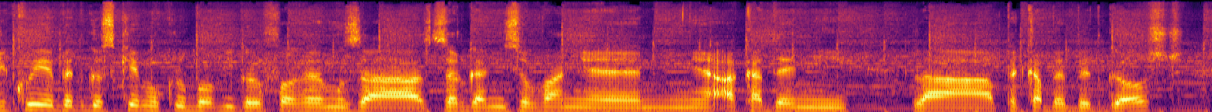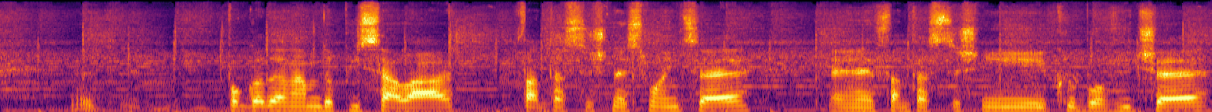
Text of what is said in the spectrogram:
Dziękuję Bydgoskiemu Klubowi Golfowemu za zorganizowanie mm, Akademii dla PKB Bydgoszcz. Pogoda nam dopisała, fantastyczne słońce, e, fantastyczni klubowicze,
